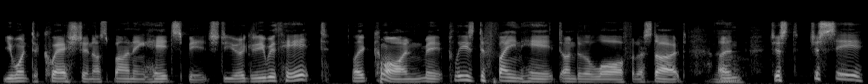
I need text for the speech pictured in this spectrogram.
you want to question us banning hate speech? Do you agree with hate? Like, come on, mate. Please define hate under the law for a start, and just just say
